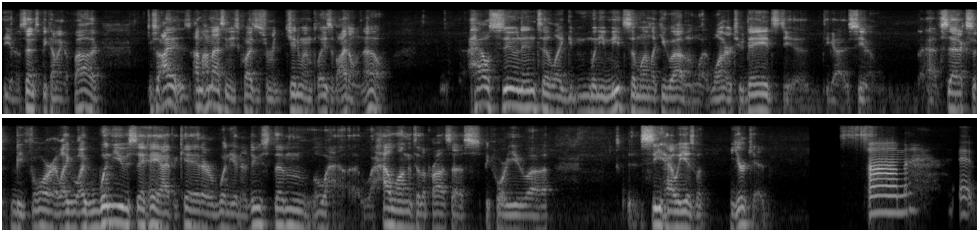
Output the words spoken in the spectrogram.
you know, since becoming a father. So I, I'm, I'm asking these questions from a genuine place of I don't know. How soon into like when you meet someone, like you go out on what one or two dates? Do you, do you guys, you know, have sex before? Like, like when do you say, "Hey, I have a kid," or when you introduce them? How, how long into the process before you uh, see how he is with your kid? Um, it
